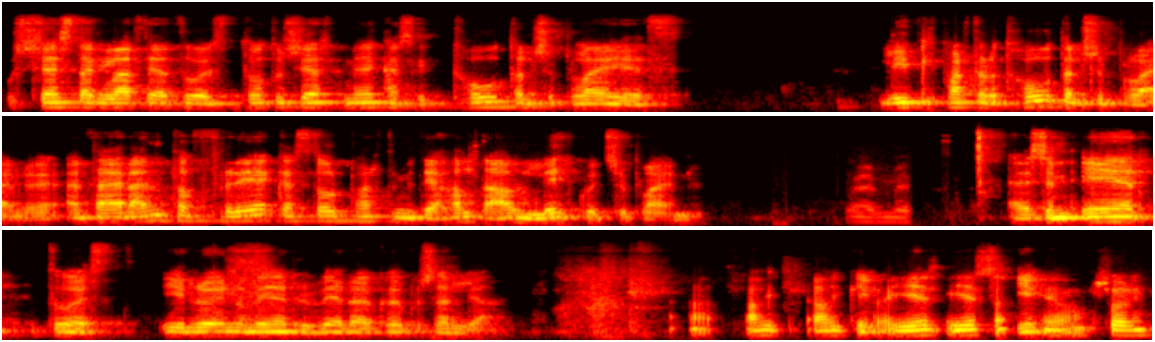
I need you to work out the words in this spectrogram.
og sérstaklega því að þú veist þótt þú sért með kannski total supplyið lítill partur af total supplyinu en það er ennþá freka stór partur myndi að halda af liquid supplyinu eh, sem er, þú veist, í raun og veru verið að kaupa og selja. Al- algjörlega, ég, ég, Ég- já, sorry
